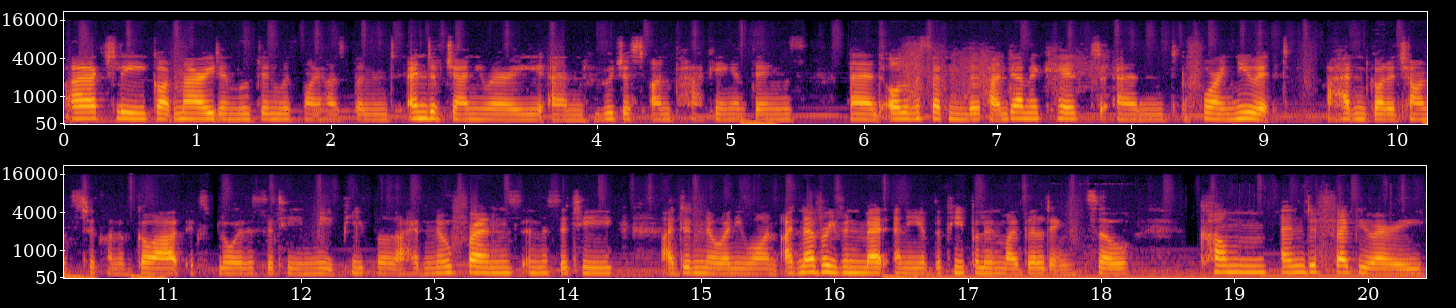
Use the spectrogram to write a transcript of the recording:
I actually got married and moved in with my husband end of January, and we were just unpacking and things. And all of a sudden, the pandemic hit, and before I knew it, I hadn't got a chance to kind of go out, explore the city, meet people. I had no friends in the city. I didn't know anyone. I'd never even met any of the people in my building. So, come end of February,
